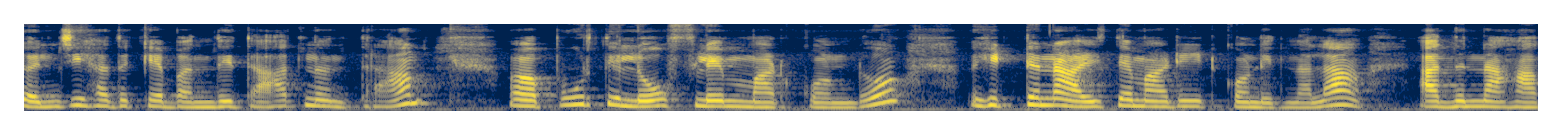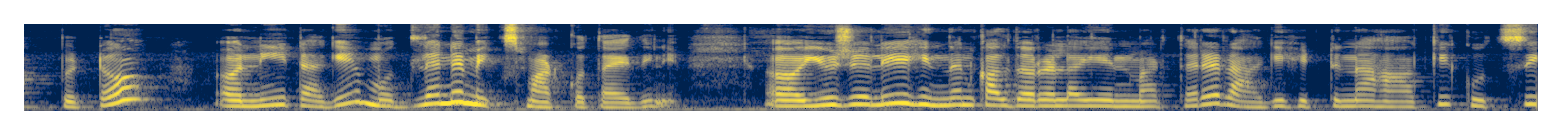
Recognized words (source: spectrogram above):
ಗಂಜಿ ಹದಕ್ಕೆ ಬಂದಿದ್ದಾದ ನಂತರ ಪೂರ್ತಿ ಲೋ ಫ್ಲೇಮ್ ಮಾಡಿಕೊಂಡು ಹಿಟ್ಟನ್ನು ಅಳತೆ ಮಾಡಿ ಇಟ್ಕೊಂಡಿದ್ನಲ್ಲ, ಅದನ್ನು ಹಾಕ್ಬಿಟ್ಟು ನೀಟಾಗಿ ಮೊದಲೇ ಮಿಕ್ಸ್ ಮಾಡ್ಕೊತಾ ಇದ್ದೀನಿ. ಯೂಶ್ವಲಿ ಹಿಂದಿನ ಕಾಲದವರೆಲ್ಲ ಏನು ಮಾಡ್ತಾರೆ? ರಾಗಿ ಹಿಟ್ಟನ್ನ ಹಾಕಿ ಕುದಿಸಿ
